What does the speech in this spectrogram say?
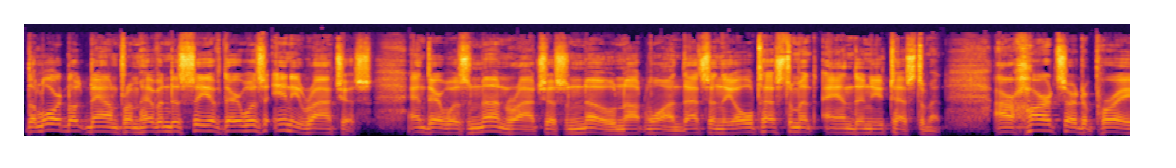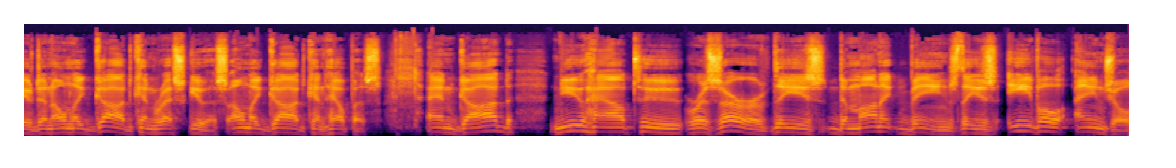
The Lord looked down from heaven to see if there was any righteous, and there was none righteous, no, not one. That's in the Old Testament and the New Testament. Our hearts are depraved, and only God can rescue us. Only God can help us. And God knew how to reserve these demonic beings, these evil angels,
